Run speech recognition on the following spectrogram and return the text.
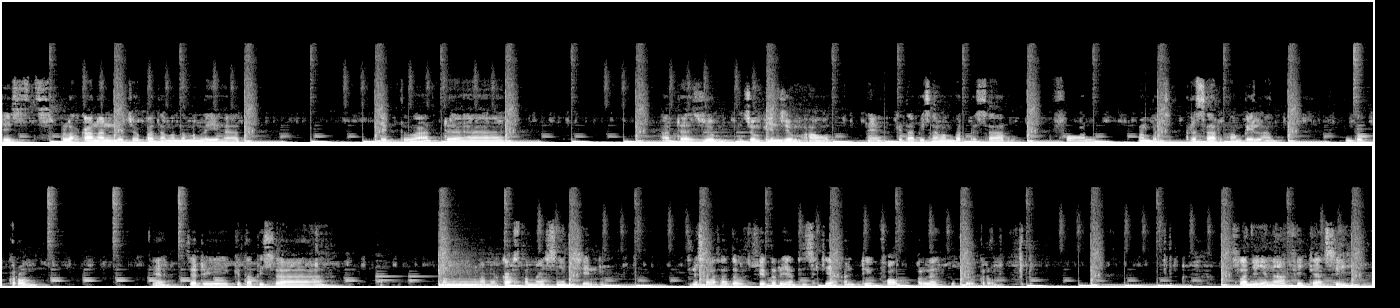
di sebelah kanan ini coba teman-teman lihat itu ada ada zoom zoom in zoom out ya. Kita bisa memperbesar font memperbesar tampilan untuk Chrome ya. Jadi kita bisa mengapa customize nya di sini. Ini salah satu fitur yang disediakan default oleh Google Chrome. Selanjutnya navigasi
